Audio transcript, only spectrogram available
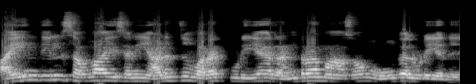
ஐந்தில் செவ்வாய் சனி அடுத்து வரக்கூடிய ரெண்டரை மாசம் உங்களுடையது.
